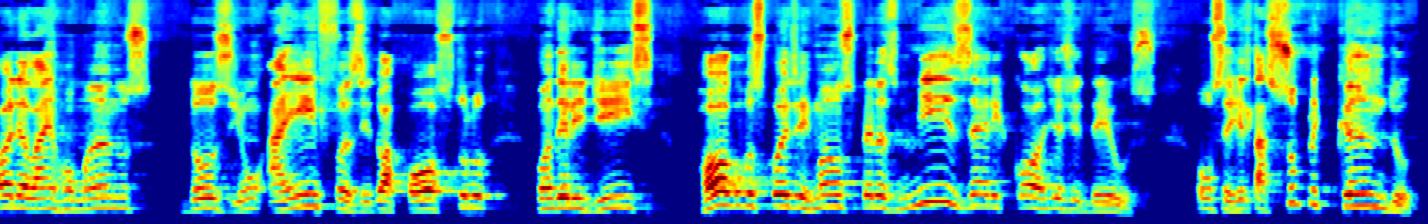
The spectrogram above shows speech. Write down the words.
Olha lá em Romanos 12, 1, a ênfase do apóstolo, quando ele diz: Rogo-vos, pois, irmãos, pelas misericórdias de Deus. Ou seja, ele está suplicando.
